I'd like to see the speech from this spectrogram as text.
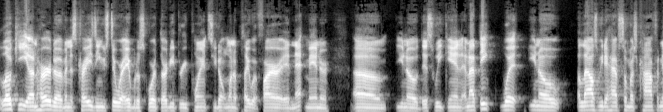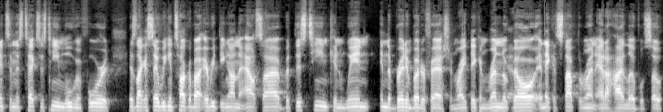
low key unheard of. And it's crazy. You still were able to score 33 points. You don't want to play with fire in that manner, um, you know, this weekend. And I think what, you know, allows me to have so much confidence in this Texas team moving forward is like I said, we can talk about everything on the outside, but this team can win in the bread and butter fashion, right? They can run the yeah. ball and they can stop the run at a high level. So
